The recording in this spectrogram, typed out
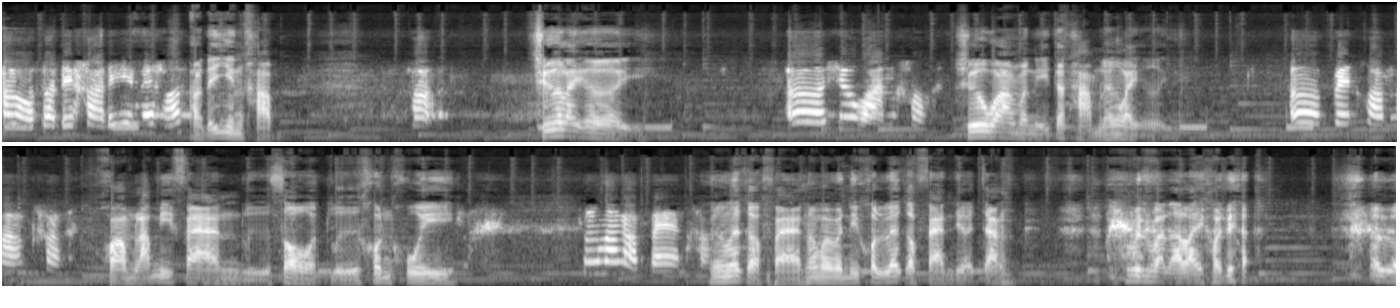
ฮัลโหลสวัสดีค่ะได้ยินไหมคะอ๋อได้ยินครับ ค่ะ ชื่ออะไรเอ่ย เออชื่อวันค่ะ ชื่อวานวันนี้จะถามเรื่องอะไรเอ่ย เออเป็นความรักค่ะความรักมีแฟนหรือโสดหรือคนคุย เพิ่งเลิกกับแฟนค่ะ เรื่องเลิกกับแฟนทำไมวันนี้คนเลิกกับแฟนเยอะจัง เป็นวันอะไรเขาเนี่ยฮัลโหล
